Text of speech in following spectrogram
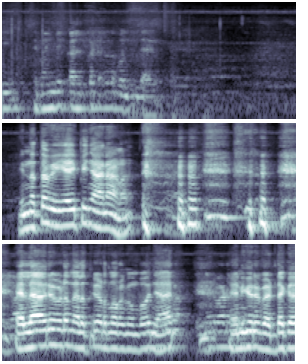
ഈ സിമെന്റ് കൽക്കെട്ടൊക്കെ പൊന്നില്ലായിരുന്നു ഇന്നത്തെ വി ഐ പി ഞാനാണ്. എല്ലാവരും ഇവിടെ നിലത്ത് കിടന്നുറങ്ങുമ്പോൾ ഞാൻ എനിക്കൊരു ബെഡൊക്കെ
